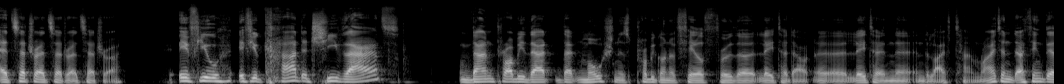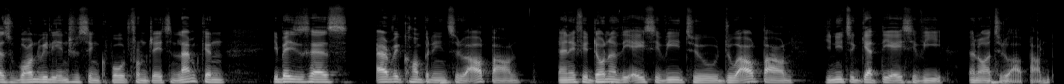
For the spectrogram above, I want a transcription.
etc., etc., etc. If you if you can't achieve that, then probably that that motion is probably going to fail further later down uh, later in the in the lifetime, right? And I think there's one really interesting quote from Jason Lemkin. He basically says every company needs to do outbound, and if you don't have the ACV to do outbound, you need to get the ACV in order to do outbound.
